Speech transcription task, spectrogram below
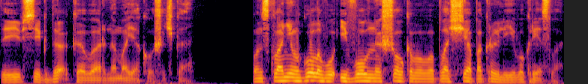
«Ты всегда коварна, моя кошечка». Он склонил голову, и волны шелкового плаща покрыли его кресло.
